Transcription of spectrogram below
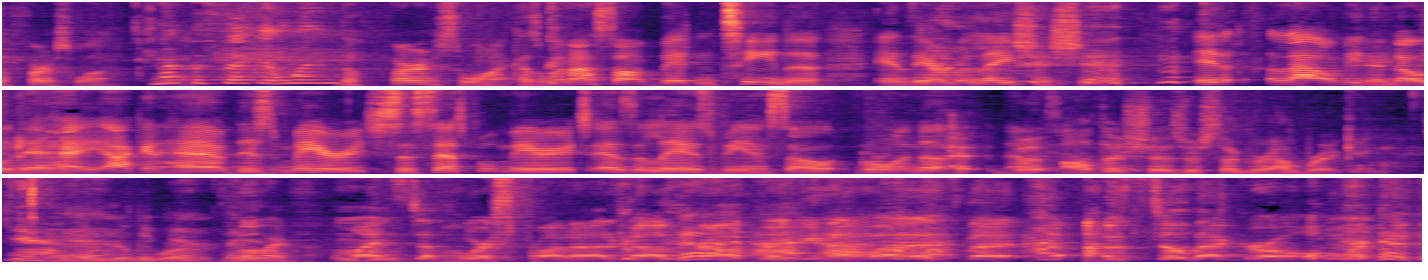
the first one. Not the second one. The first one, because when I saw Bette and Tina and their relationship, it allowed me to know that hey, I can have this marriage, successful marriage as a lesbian. So growing up, that but all those shows were so groundbreaking. Yeah. They really were. they were. Mine's Devil Wears Prada. I don't know how groundbreaking that was, but I'm still that girl working,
